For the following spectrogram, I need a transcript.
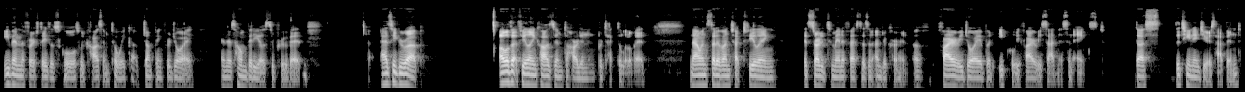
Even the first days of schools would cause him to wake up jumping for joy, and there's home videos to prove it. As he grew up, all of that feeling caused him to harden and protect a little bit. Now, instead of unchecked feeling, it started to manifest as an undercurrent of fiery joy, but equally fiery sadness and angst. Thus, the teenage years happened.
